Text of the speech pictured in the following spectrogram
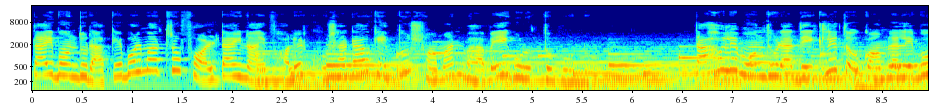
তাই বন্ধুরা, কেবলমাত্র ফলটাই নয়, ফলের খোসাটাও কিন্তু সমানভাবেই গুরুত্বপূর্ণ। তাহলে বন্ধুরা দেখলে তো, কমলা লেবু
